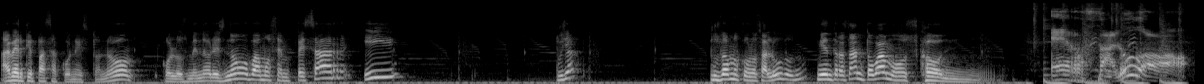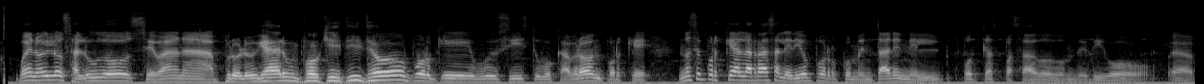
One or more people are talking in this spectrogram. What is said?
a ver qué pasa con esto, ¿no? Con los menores no, vamos a empezar y... Pues ya, pues vamos con los saludos, ¿no? Mientras tanto, vamos con... El saludo. Bueno, hoy los saludos se van a prolongar un poquitito porque pues, sí estuvo cabrón, porque no sé por qué a la raza le dio por comentar en el podcast pasado donde digo... Uh,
